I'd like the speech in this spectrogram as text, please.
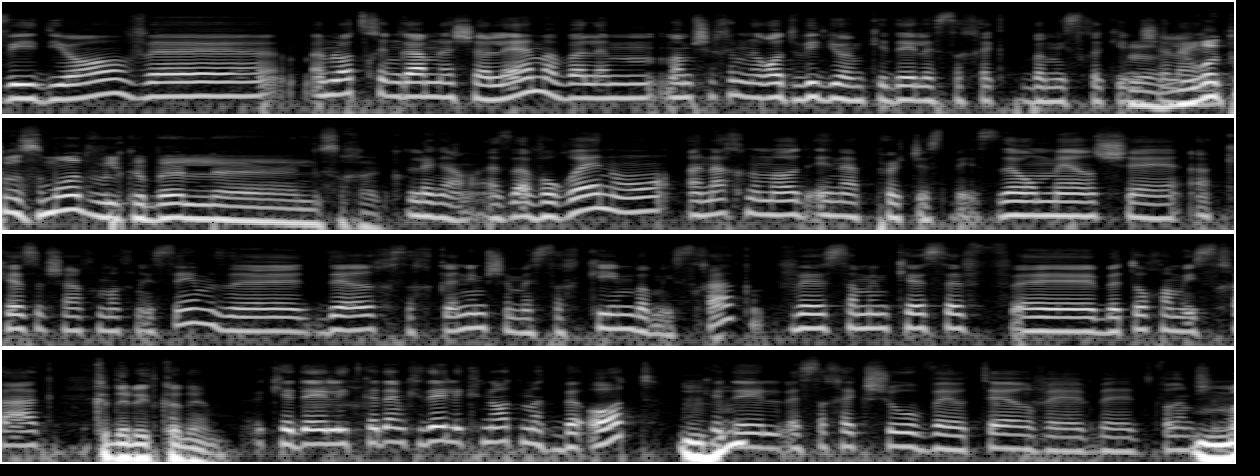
וידאו, והם לא צריכים גם לשלם, אבל הם ממשיכים לראות וידאוים כדי לשחק במשחקים כן, שלהם. לראות פרסומות ולקבל, uh, לשחק. לגמרי. אז עבורנו, אנחנו מאוד in a purchase base. זה אומר שהכסף שאנחנו מכניסים זה דרך שחקנים שמשחקים במשחק, ושמים כסף uh, בתוך המשחק. כדי להתקדם. כדי להתקדם, כדי לקנות מטבעות, mm-hmm. כדי לשחק שוב ויותר ובדברים רוצים.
